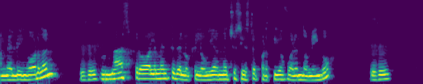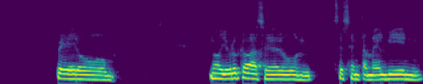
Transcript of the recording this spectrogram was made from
Melvin Gordon, más probablemente de lo que lo hubieran hecho si este partido fuera en domingo. Pero no, yo creo que va a ser un, 60 Melvin,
